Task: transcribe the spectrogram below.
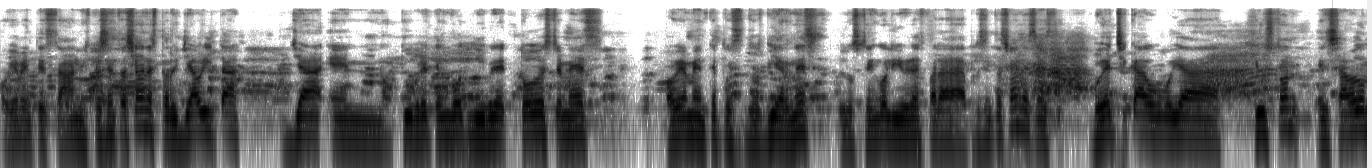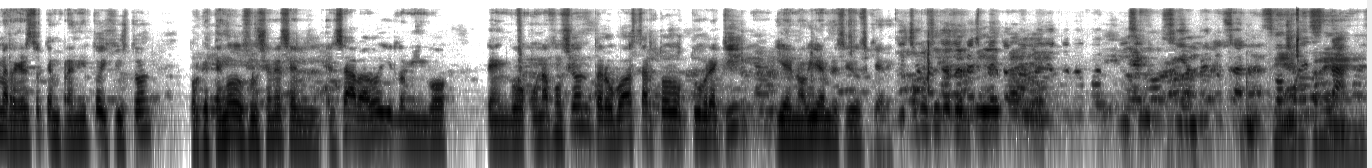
obviamente estaban mis presentaciones, pero ya ahorita, ya en octubre tengo libre todo este mes, obviamente pues los viernes los tengo libres para presentaciones. Es- voy a Chicago, voy a Houston, el sábado me regreso tempranito de Houston porque tengo dos funciones el, el sábado y el domingo tengo una función, pero voy a estar todo octubre aquí y en noviembre si Dios quiere. ¿Cómo sigues el pie, Pablo? Yo te veo guapísimo siempre, tu salud, ¿cómo está?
